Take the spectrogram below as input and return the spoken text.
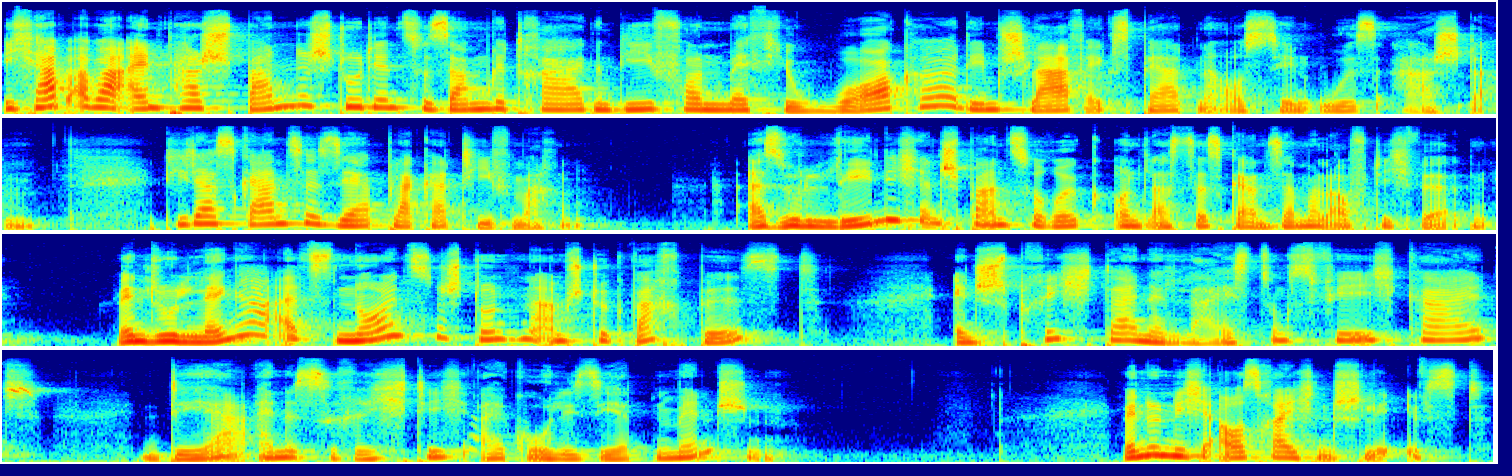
Ich habe aber ein paar spannende Studien zusammengetragen, die von Matthew Walker, dem Schlafexperten aus den USA, stammen, die das Ganze sehr plakativ machen. Also lehn dich entspannt zurück und lass das Ganze mal auf dich wirken. Wenn du länger als 19 Stunden am Stück wach bist, entspricht deine Leistungsfähigkeit der eines richtig alkoholisierten Menschen. Wenn du nicht ausreichend schläfst,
